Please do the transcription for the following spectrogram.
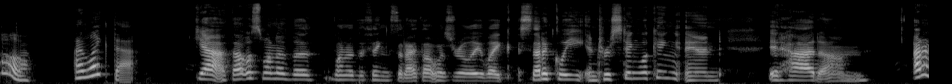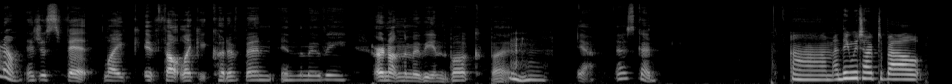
oh, I like that. Yeah, that was one of the one of the things that I thought was really like aesthetically interesting looking and it had um I don't know, it just fit. Like it felt like it could have been in the movie or not in the movie in the book, but Mm-hmm. yeah, it was good. Um, I think we talked about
